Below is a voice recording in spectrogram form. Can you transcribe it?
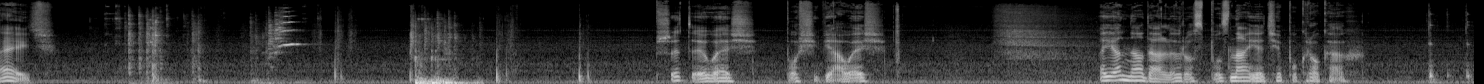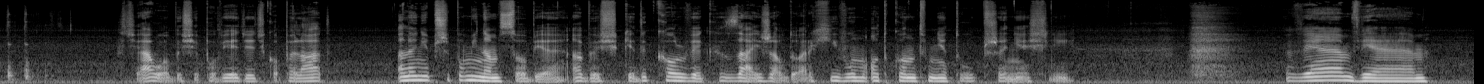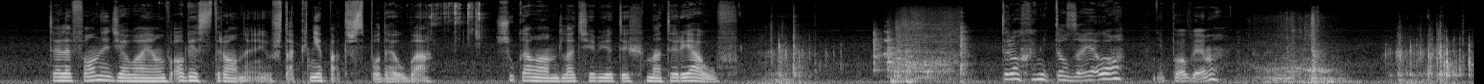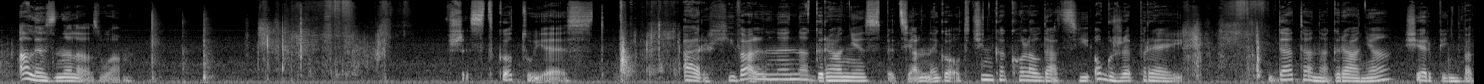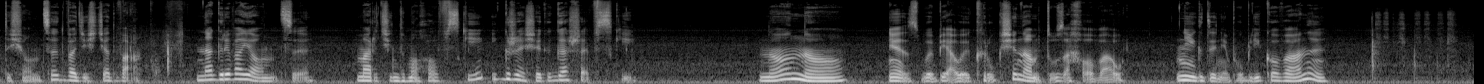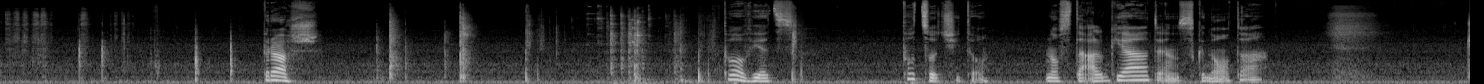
Wejdź. Przytyłeś, posiwiałeś. A ja nadal rozpoznaję cię po krokach. Chciałoby się powiedzieć kopelat, ale nie przypominam sobie, abyś kiedykolwiek zajrzał do archiwum, odkąd mnie tu przenieśli. Wiem, wiem. Telefony działają w obie strony, już tak nie patrz z podełba. Szukałam dla ciebie tych materiałów. Trochę mi to zajęło, nie powiem. Ale znalazłam. Wszystko tu jest. Archiwalne nagranie specjalnego odcinka kolaudacji o grze Prey. Data nagrania sierpień 2022. Nagrywający Marcin Dmochowski i Grzesiek Gaszewski. No, no, niezły biały kruk się nam tu zachował. Nigdy nie publikowany. Proszę. Powiedz, po co ci to? Nostalgia, tęsknota?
